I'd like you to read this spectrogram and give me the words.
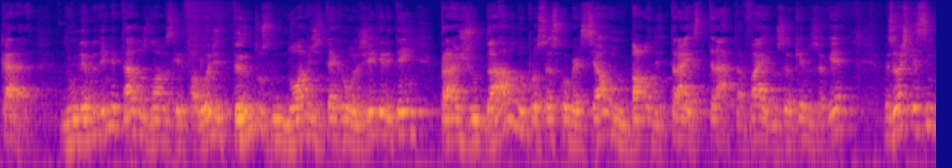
Cara, não lembro de metade dos nomes que ele falou, de tantos nomes de tecnologia que ele tem para ajudá-lo no processo comercial, embalde, traz, trata, vai, não sei o que, não sei o que. Mas eu acho que assim,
